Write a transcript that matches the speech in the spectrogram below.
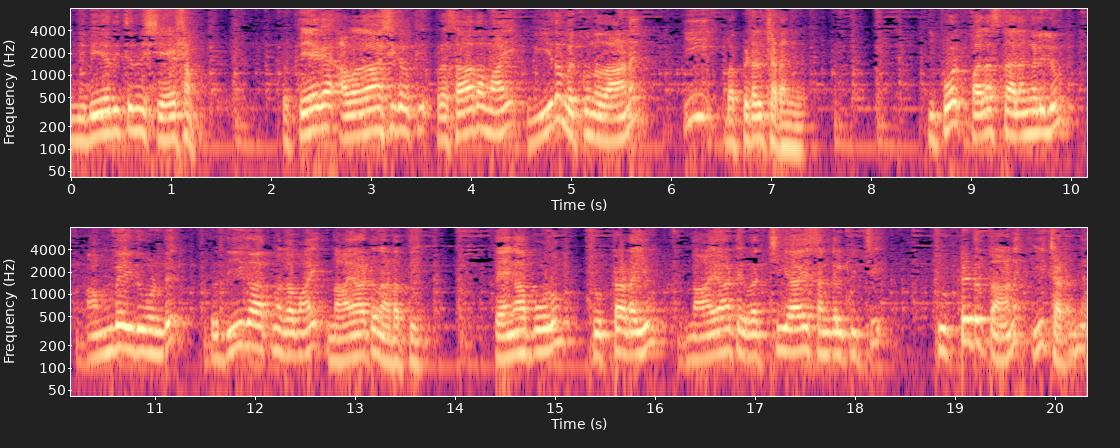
നിവേദിച്ചതിന് ശേഷം പ്രത്യേക അവകാശികൾക്ക് പ്രസാദമായി വീതം വെക്കുന്നതാണ് ഈ ബപ്പിടൽ ചടങ്ങ്. ഇപ്പോൾ പല സ്ഥലങ്ങളിലും അമ്പെയ്തുകൊണ്ട് പ്രതീകാത്മകമായി നായാട്ട് നടത്തി. തേങ്ങാപ്പൂളും ചുട്ടടയും നായാട്ട് ഇറച്ചിയായി സങ്കല്പിച്ച് ചുട്ടെടുത്താണ് ഈ ചടങ്ങ്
